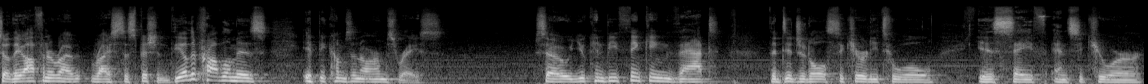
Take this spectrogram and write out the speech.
So they often arise suspicion. The other problem is it becomes an arms race. So you can be thinking that the digital security tool is safe and secure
